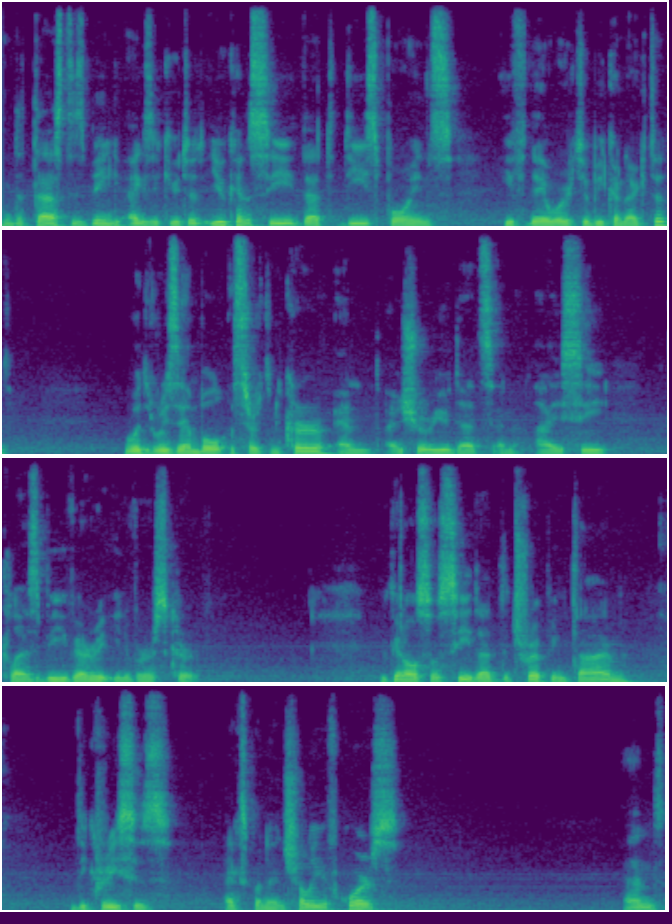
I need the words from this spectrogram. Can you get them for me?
the test is being executed, you can see that these points, if they were to be connected, would resemble a certain curve, and I assure you that's an IEC class B very inverse curve. You can also see that the tripping time decreases exponentially, of course, and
